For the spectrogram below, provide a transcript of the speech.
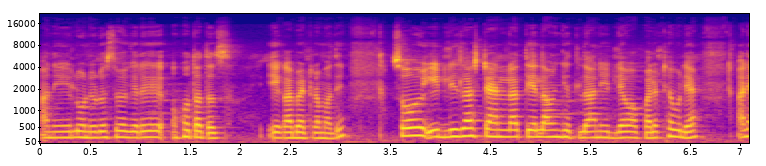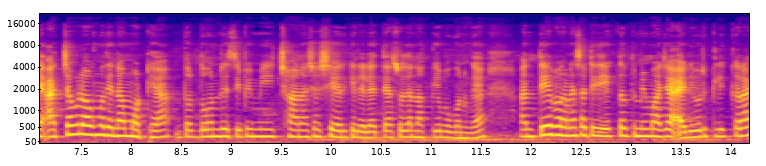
आणि लोणी डोसे वगैरे होतातच. एका बॅटरमध्ये. सो इडलीला स्टँडला तेल लावून घेतलं आणि इडल्या वापायला ठेवल्या. आणि आजच्या ब्लॉगमध्ये ना मोठ्या तर दोन रेसिपी मी छान अशा शेअर केलेल्या आहेत. त्यासुद्धा नक्की बघून घ्या. आणि ते बघण्यासाठी एक तर तुम्ही माझ्या आय डीवर क्लिक करा.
